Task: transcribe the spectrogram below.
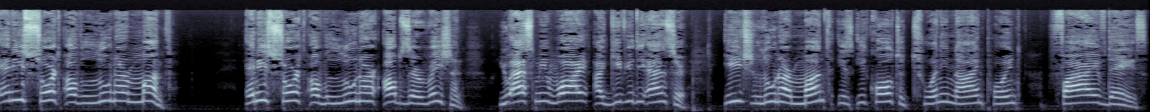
any sort of lunar month, any sort of lunar observation you ask me why, I give you the answer. Each lunar month is equal to 29.5 days.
